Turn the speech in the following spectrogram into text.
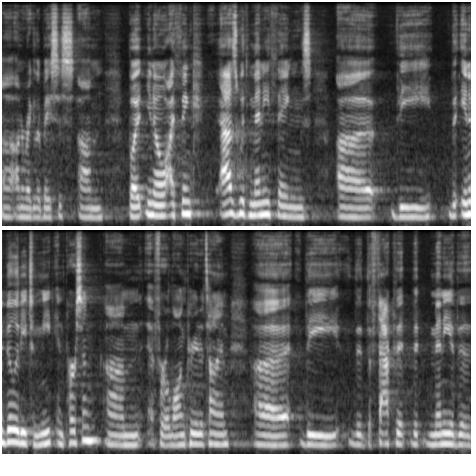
uh, on a regular basis, um, but you know I think as with many things, uh, the the inability to meet in person um, for a long period of time, uh, the, the the fact that that many of the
